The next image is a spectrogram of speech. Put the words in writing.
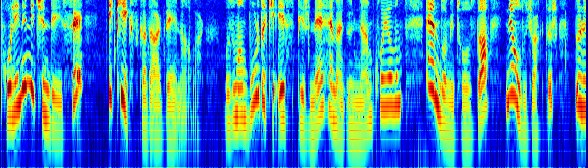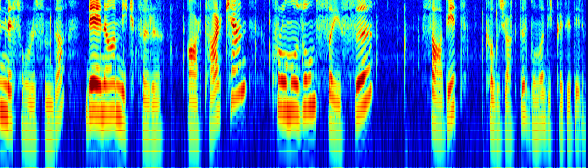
polenin içinde ise 2x kadar DNA var. O zaman buradaki espirine hemen ünlem koyalım. Endomitozda ne olacaktır? Bölünme sonrasında DNA miktarı artarken kromozom sayısı sabit kalacaktır. Buna dikkat edelim.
